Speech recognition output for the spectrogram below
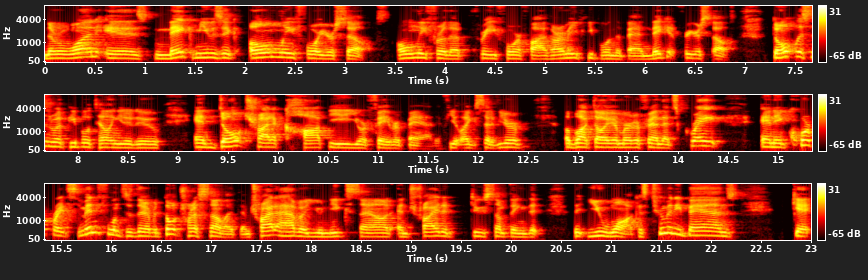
Number one is make music only for yourselves, only for the three, four, five, however many people in the band. Make it for yourselves. Don't listen to what people are telling you to do, and don't try to copy your favorite band. If you, like I said, if you're a Black Dahlia Murder fan, that's great and incorporate some influences there, but don't try to sound like them. Try to have a unique sound and try to do something that that you want. Because too many bands get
